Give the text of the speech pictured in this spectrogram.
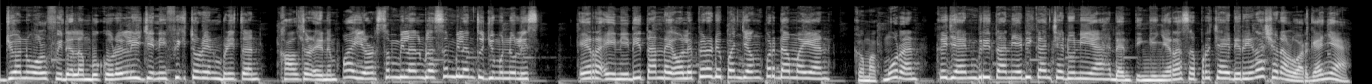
John Wolfe dalam buku Religion in Victorian Britain, Culture and Empire 1997 menulis, era ini ditandai oleh periode panjang perdamaian, kemakmuran, kejayaan Britania di kancah dunia, dan tingginya rasa percaya diri nasional warganya.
